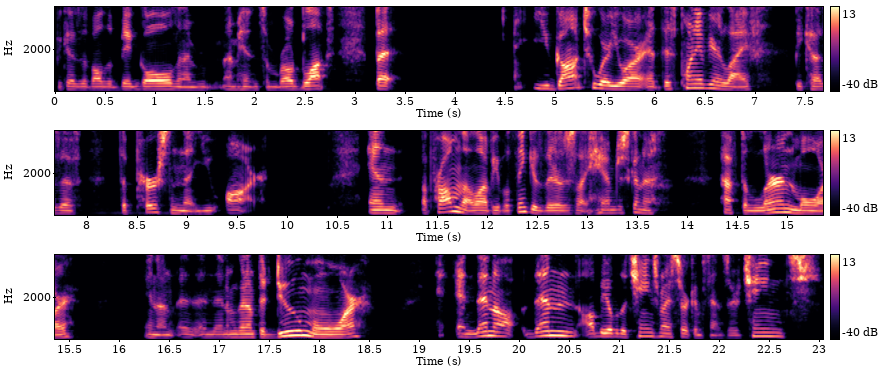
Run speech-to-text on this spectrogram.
because of all the big goals and i'm, I'm hitting some roadblocks. But you got to where you are at this point of your life because of the person that you are. And a problem that a lot of people think is they're just like, hey, I'm just gonna have to learn more, and I'm and then I'm gonna have to do more, and then I'll then I'll be able to change my circumstance or change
